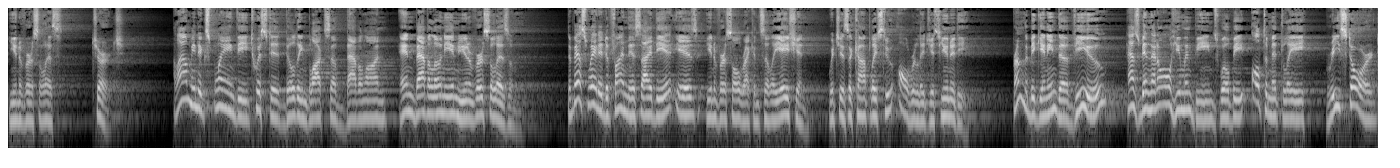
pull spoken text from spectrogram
Universalist Church. Allow me to explain the twisted building blocks of Babylon and Babylonian Universalism. The best way to define this idea is universal reconciliation, which is accomplished through all religious unity. From the beginning, the view has been that all human beings will be ultimately restored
